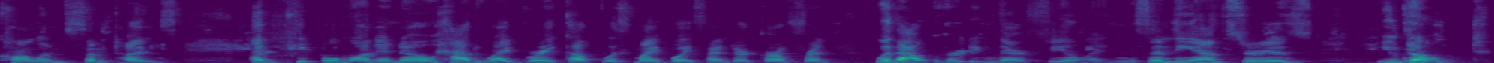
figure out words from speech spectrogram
columns sometimes, and people want to know how do I break up with my boyfriend or girlfriend without hurting their feelings? And the answer is you don't.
